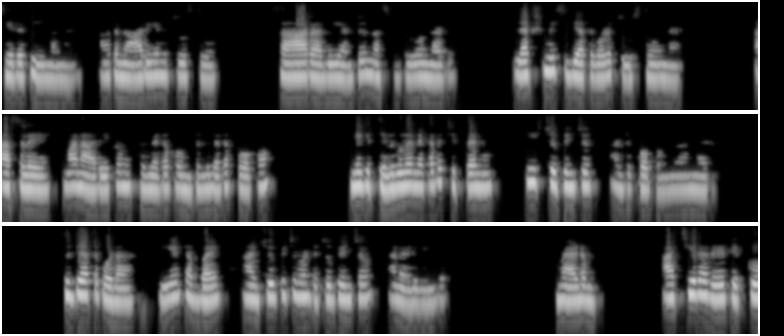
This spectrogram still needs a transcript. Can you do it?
చీర తీయమన్నాడు అతను ఆర్యను చూస్తూ సార్ అది అంటూ నచ్చుతూ ఉన్నాడు. లక్ష్మి సుజాత కూడా చూస్తూ ఉన్నారు. అసలే మన ఆర్యకు ముక్కు మీద ఒక ఉంటుంది కదా కోపం. నీకు తెలుగులోనే కదా చెప్పాను. తీసి చూపించు అంటూ కోపంగా అన్నాడు. సుజాత కూడా ఏంటబ్బాయి? ఆయన చూపించమంటే చూపించు అని అడిగింది. మేడం ఆ చీర రేట్ ఎక్కువ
